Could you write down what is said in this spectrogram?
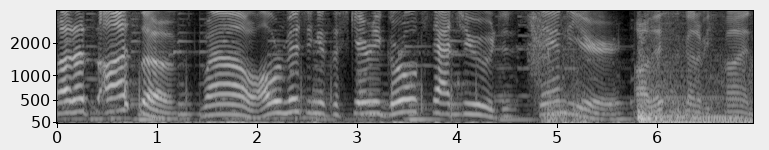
Oh, that's awesome. Wow, all we're missing is the scary girl statue. Just stand here. Oh, this is gonna be fun.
